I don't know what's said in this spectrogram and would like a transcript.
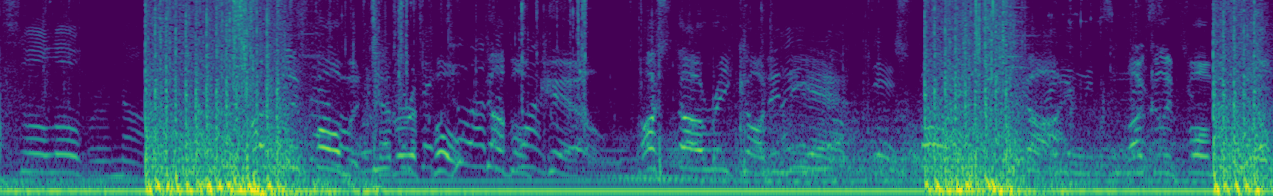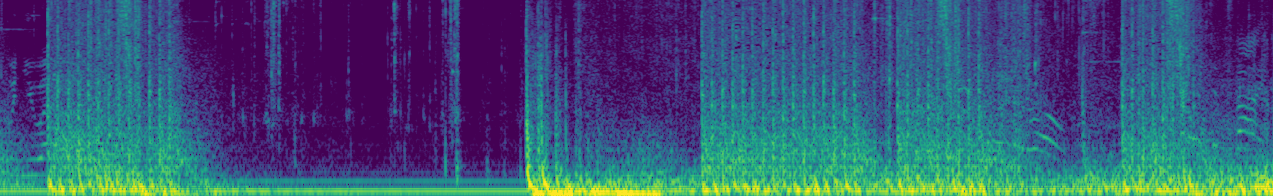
It's all over now. Local informants have a Take two out report. Double kill. Hostile recon in the air. Dead. Spies in the sky. Local informants helping you out. Throw. The time.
